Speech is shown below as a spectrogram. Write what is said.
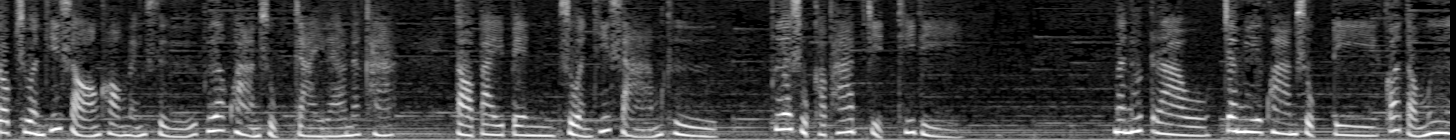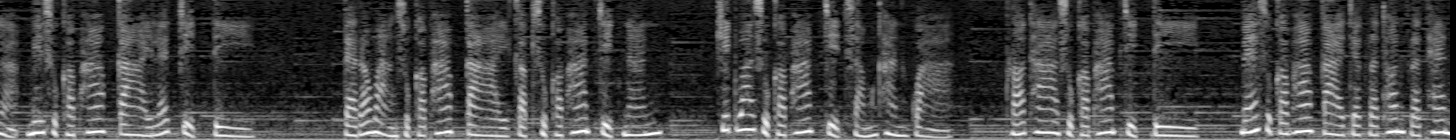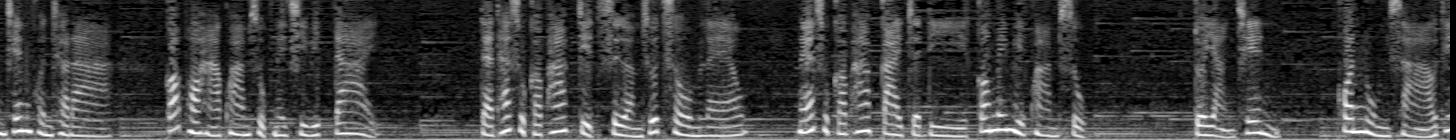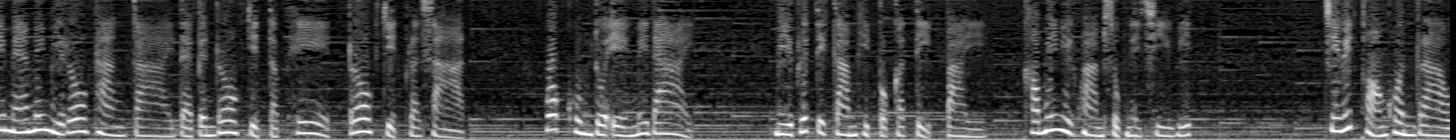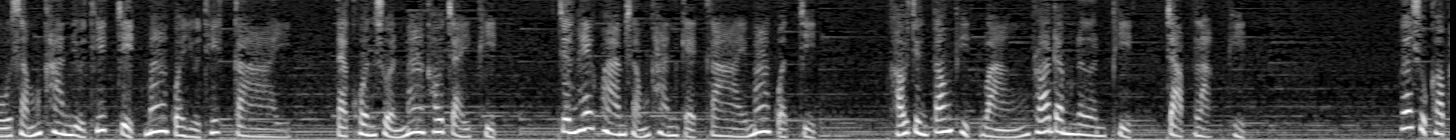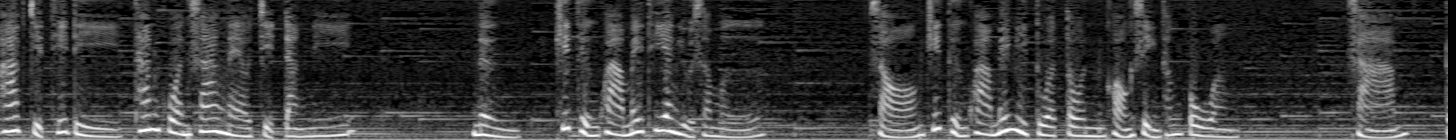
จบส่วนที่สองของหนังสือเพื่อความสุขใจแล้วนะคะ ต่อไปเป็นส่วนที่สามคือ เพื่อสุขภาพจิตที่ดี มนุษย์เราจะมีความสุขดีก็ต่อเมื่อมีสุขภาพกายและจิตดี แต่ระหว่างสุขภาพกายกับสุขภาพจิตนั้น คิดว่าสุขภาพจิตสำคัญกว่า เพราะถ้าสุขภาพจิตดี แม้สุขภาพกายจะกระท่อนกระแท่นเช่นคนชรา ก็พอหาความสุขในชีวิตได้ แต่ถ้าสุขภาพจิตเสื่อมสุดโทมแล้ว แม้สุขภาพกายจะดีก็ไม่มีความสุข ตัวอย่างเช่น คนหนุ่มสาวที่แม้ไม่มีโรคทางกาย แต่เป็นโรคจิตเภท โรคจิตประสาทควบคุมตัวเองไม่ได้ มีพฤติกรรมผิดปกติไป เขาไม่มีความสุขในชีวิต ชีวิตของคนเราสำคัญอยู่ที่จิตมากกว่าอยู่ที่กาย แต่คนส่วนมากเข้าใจผิด จึงให้ความสำคัญแก่กายมากกว่าจิต เขาจึงต้องผิดหวัง เพราะดำเนินผิดจับหลักผิด เพื่อสุขภาพจิตที่ดีท่านควรสร้างแนวจิตดังนี้ 1. คิดถึงความไม่เที่ยงอยู่เสมอ 2. คิดถึงความไม่มีตัวตนของสิ่งทั้งปวง 3.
